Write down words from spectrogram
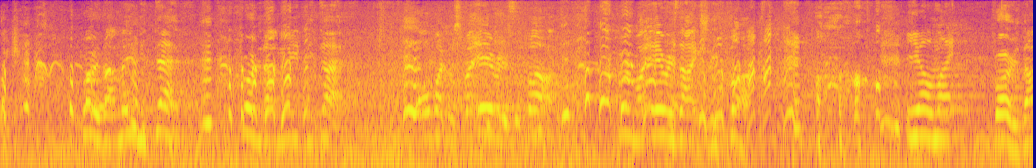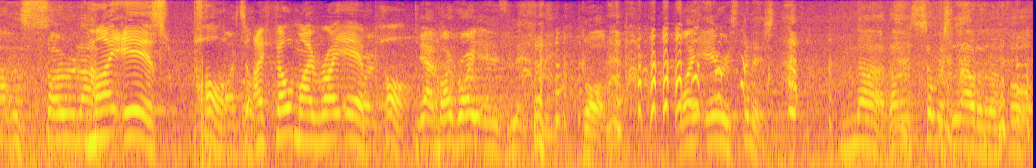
my god. Bro, that made me deaf. Bro, that made me deaf. Oh my gosh, my ear is fucked. Bro, my ear is actually fucked. Yo, my Bro, that was so loud. my ears popped. I felt my right ear pop. Yeah, my right ear is literally gone. My ear is finished. Nah, that was so much louder than I thought.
